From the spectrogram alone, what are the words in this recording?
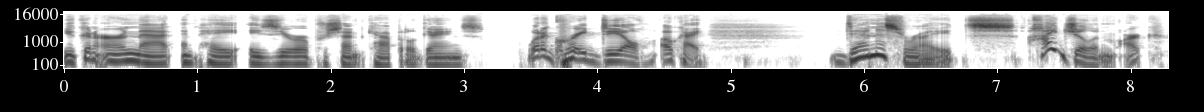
You can earn that and pay a 0% capital gains. What a great deal. Okay. Dennis writes Hi, Jill and Mark.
